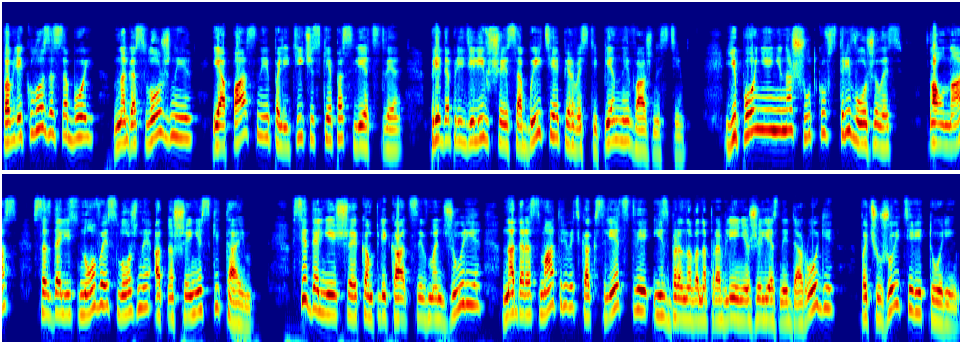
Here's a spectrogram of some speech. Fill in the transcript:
повлекло за собой многосложные и опасные политические последствия, предопределившие события первостепенной важности. Япония не на шутку встревожилась, а у нас создались новые сложные отношения с Китаем. Все дальнейшие компликации в Маньчжурии надо рассматривать как следствие избранного направления железной дороги по чужой территории.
